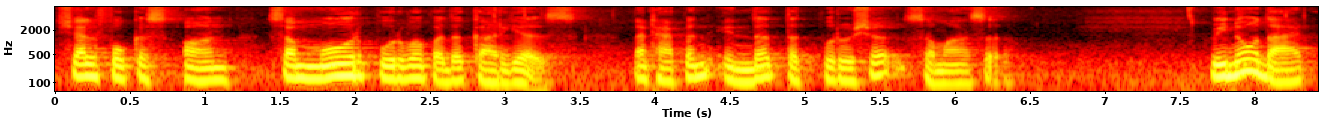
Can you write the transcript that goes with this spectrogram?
shall focus on some more Purvapada Karyas that happen in the Tatpurusha Samasa. We know that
